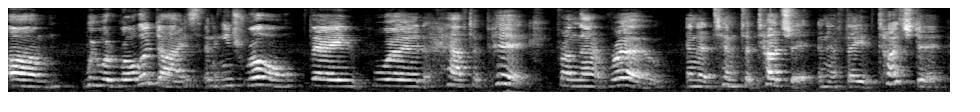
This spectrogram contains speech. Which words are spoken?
um, we would roll a dice, and each roll they would have to pick from that row and attempt to touch it. And if they touched it,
